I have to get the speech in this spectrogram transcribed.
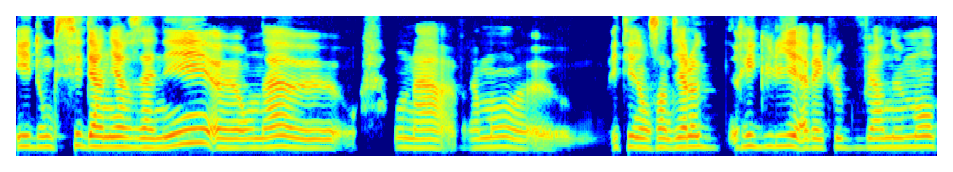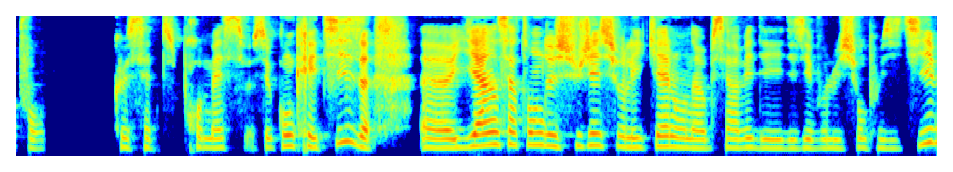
Et donc ces dernières années, on a, on a vraiment été dans un dialogue régulier avec le gouvernement pour que cette promesse se concrétise. Euh, il y a un certain nombre de sujets sur lesquels on a observé des, des, évolutions positives.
